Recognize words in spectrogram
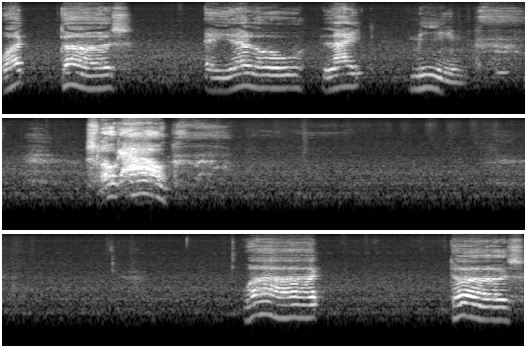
What does a yellow light mean? Slow down! What does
